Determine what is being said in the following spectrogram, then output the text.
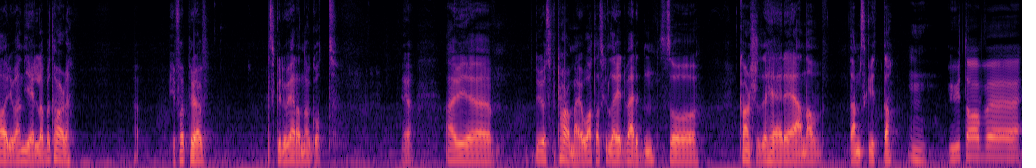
har jo en gjeld å betale. Ja, vi får prøve. Jeg skulle jo gjøre noe godt. Ja. Nei, vi, eh, du fortalte meg jo at jeg skulle redde verden, så kanskje det her er en av de skritta. Mm. Ut av eh,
